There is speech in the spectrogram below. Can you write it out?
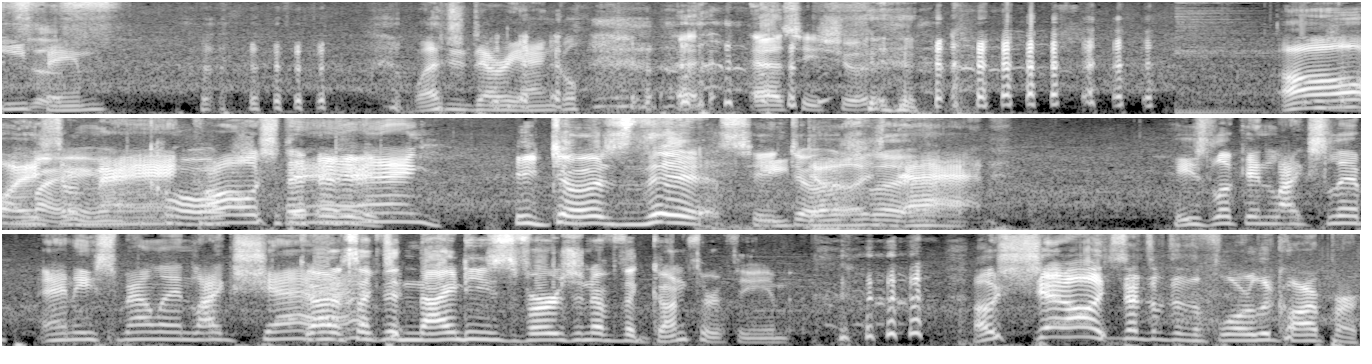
Jesus. fame. Legendary angle. As he should. Oh, it's a Man man called called Sting. Sting. He does this. He, He does, does that. that. He's looking like Slip and he's smelling like Shaq. God, it's like the 90s version of the Gunther theme. Oh shit! Oh, he sends him to the floor. Luke Harper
